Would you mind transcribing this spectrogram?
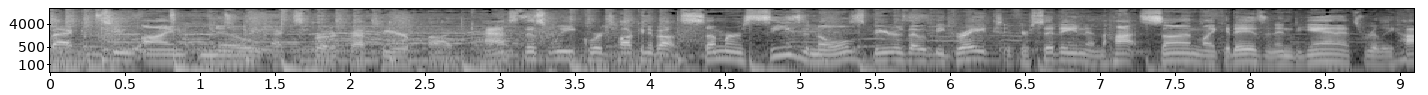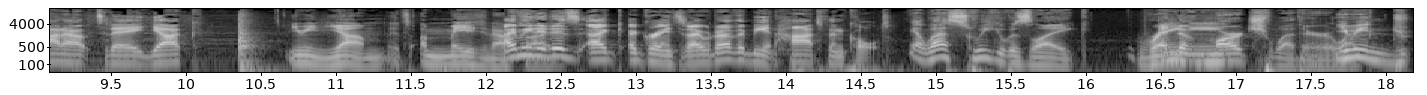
Welcome back to I'm No Expert, a craft beer podcast. This week we're talking about summer seasonals, beers that would be great if you're sitting in the hot sun like it is in Indiana. It's really hot out today. Yuck. You mean yum? It's amazing. Outside. I mean, it is. I, I granted, I would rather be in hot than cold. Yeah, last week it was like end of March weather. You mean Dr-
